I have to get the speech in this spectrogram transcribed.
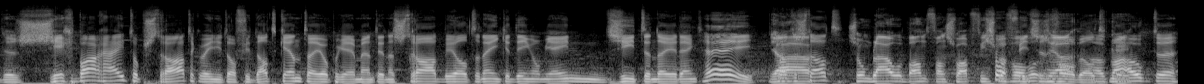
de zichtbaarheid op straat. Ik weet niet of je dat kent. Dat je op een gegeven moment in een straatbeeld in één keer dingen om je heen ziet. En dat je denkt, hé, hey, ja, wat is dat? Zo'n blauwe band van Swapfiets Swapfiets bijvoorbeeld. is een voorbeeld. Okay. Maar ook de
